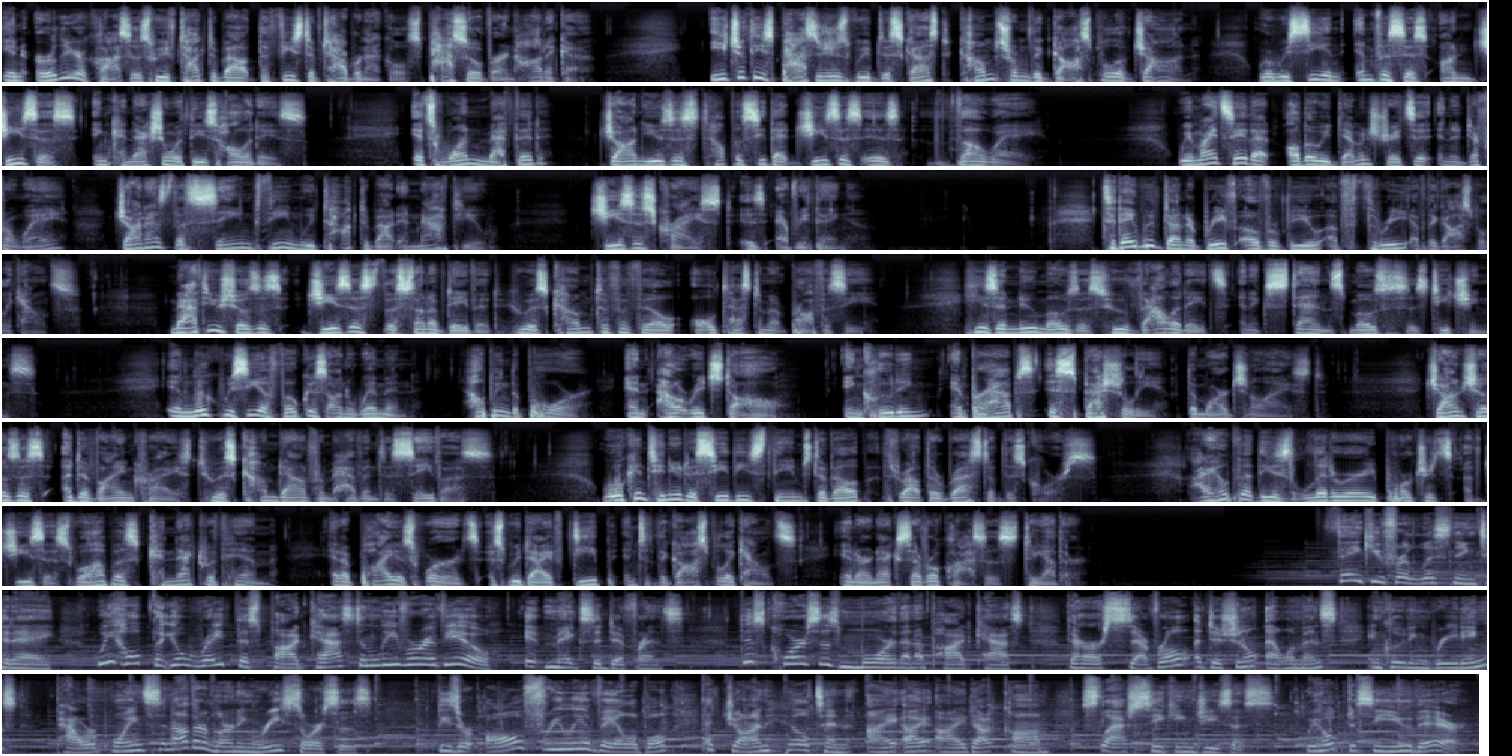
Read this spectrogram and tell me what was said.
In earlier classes, we've talked about the Feast of Tabernacles, Passover, and Hanukkah. Each of these passages we've discussed comes from the Gospel of John, where we see an emphasis on Jesus in connection with these holidays. It's one method John uses to help us see that Jesus is the way. We might say that although he demonstrates it in a different way, John has the same theme we talked about in Matthew Jesus Christ is everything. Today, we've done a brief overview of three of the gospel accounts. Matthew shows us Jesus, the son of David, who has come to fulfill Old Testament prophecy. He's a new Moses who validates and extends Moses' teachings. In Luke, we see a focus on women, helping the poor, and outreach to all, including and perhaps especially the marginalized. John shows us a divine Christ who has come down from heaven to save us. We'll continue to see these themes develop throughout the rest of this course. I hope that these literary portraits of Jesus will help us connect with him and apply his words as we dive deep into the gospel accounts in our next several classes together. Thank you for listening today. We hope that you'll rate this podcast and leave a review. It makes a difference. This course is more than a podcast. There are several additional elements, including readings, PowerPoints, and other learning resources. These are all freely available at johnhiltoniii.com slash seeking Jesus. We hope to see you there.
